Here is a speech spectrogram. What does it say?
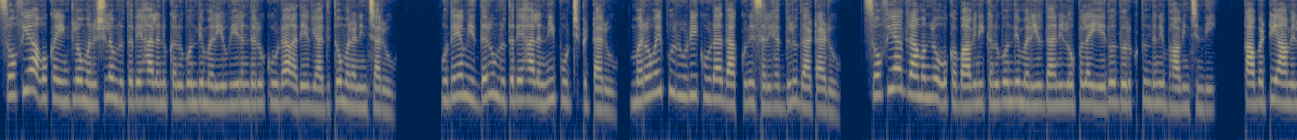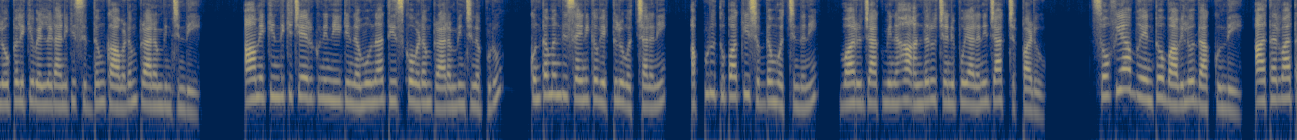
సోఫియా ఒక ఇంట్లో మనుషుల మృతదేహాలను కనుగొంది మరియు వీరందరూ కూడా అదే వ్యాధితో మరణించారు. ఉదయం ఇద్దరు మృతదేహాలన్నీ పూడ్చిపెట్టారు. మరోవైపు రూడీ కూడా దాక్కుని సరిహద్దులు దాటాడు. సోఫియా గ్రామంలో ఒక బావిని కనుగొంది మరియు దాని లోపల ఏదో దొరుకుతుందని భావించింది. కాబట్టి ఆమె లోపలికి వెళ్ళడానికి సిద్ధం కావడం ప్రారంభించింది. ఆమె కిందికి చేరుకుని నీటి నమూనా తీసుకోవడం ప్రారంభించినప్పుడు కొంతమంది సైనిక వ్యక్తులు వచ్చారని అప్పుడు తుపాకీ శబ్దం వచ్చిందని వారు జాక్ మినహా అందరూ చనిపోయారని జాక్ చెప్పాడు. సోఫియా భయంతో బావిలో దాక్కుంది. ఆ తర్వాత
